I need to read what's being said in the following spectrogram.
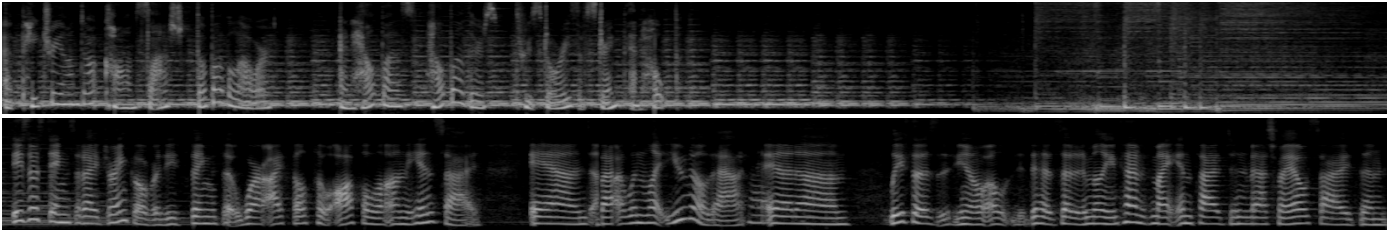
at patreon.com slash the Bubble Hour and help us help others through stories of strength and hope. These are things that I drank over, these things that where I felt so awful on the inside. And but I wouldn't let you know that. And um, Lisa's, you know, has said it a million times, my inside didn't match my outside And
